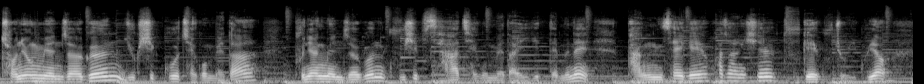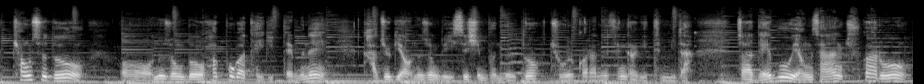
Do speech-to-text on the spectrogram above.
전용 면적은 69제곱미터, 분양 면적은 94제곱미터이기 때문에 방 3개, 화장실 2개 구조이고요. 평수도 어, 느 정도 확보가 되기 때문에 가족이 어느 정도 있으신 분들도 좋을 거라는 생각이 듭니다. 자, 내부 영상 추가로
